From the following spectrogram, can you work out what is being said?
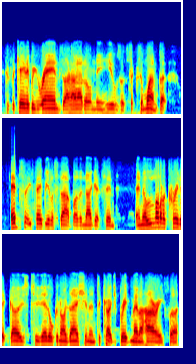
because the Canterbury Rams are hard on their heels at six and one. But absolutely fabulous start by the Nuggets, and and a lot of credit goes to that organisation and to Coach Brent Matehaere for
